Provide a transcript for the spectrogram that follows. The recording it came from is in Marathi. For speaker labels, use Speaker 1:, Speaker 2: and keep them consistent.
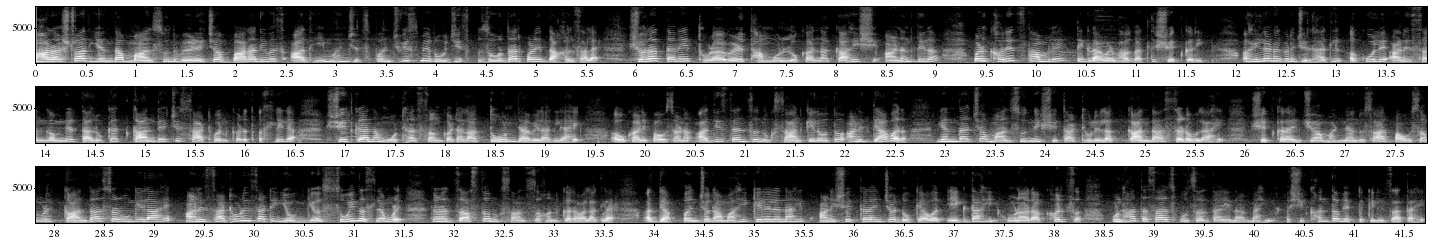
Speaker 1: महाराष्ट्रात यंदा मान्सून वेळेच्या बारा दिवस आधी म्हणजेच पंचवीस मे रोजीच जोरदारपणे दाखल झालाय. शहरात त्याने थोडा वेळ थांबून लोकांना काहीशी आनंद दिला पण खरेच थांबले ते ग्रामीण भागातले शेतकरी. अहिल्यानगर जिल्ह्यातील अकोले आणि संगमनेर तालुक्यात कांद्याची साठवण करत असलेल्या शेतकऱ्यांना मोठ्या संकटाला तोंड द्यावे लागले आहे. अवकाळी पावसानं आधीच त्यांचं नुकसान केलं होतं आणि त्यावर यंदाच्या मान्सूनने शेतात ठेवलेला कांदा सडवला आहे. शेतकऱ्यांच्या म्हणण्यानुसार पावसामुळे कांदा सडून गेला आहे आणि साठवणीसाठी योग्य सोयी नसल्यामुळे त्यांना जास्त नुकसान सहन करावं लागलं आहे अद्याप पंचनामाही केलेले नाहीत आणि शेतकऱ्यांच्या डोक्यावर एकदाही होणारा खर्च पुन्हा तसाच उचलता येणार नाही अशी खंत व्यक्त केली जात आहे.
